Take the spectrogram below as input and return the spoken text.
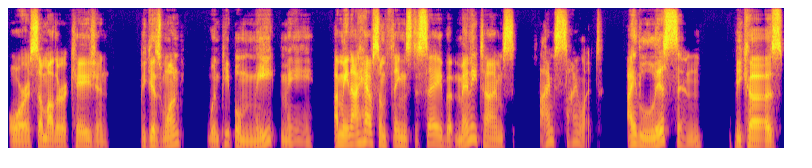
or some other occasion because one when people meet me i mean i have some things to say but many times i'm silent i listen because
